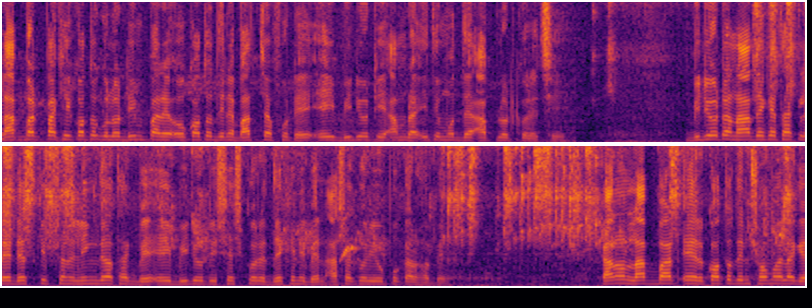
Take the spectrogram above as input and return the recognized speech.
লাভবার্ড পাখি কতগুলো ডিম পারে ও কত দিনে বাচ্চা ফুটে, এই ভিডিওটি আমরা ইতিমধ্যে আপলোড করেছি। ভিডিওটা না দেখে থাকলে ডেসক্রিপশনে লিঙ্ক দেওয়া থাকবে, এই ভিডিওটি শেষ করে দেখে নেবেন, আশা করি উপকার হবে। কারণ লাভবার্ড এর কতদিন সময় লাগে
